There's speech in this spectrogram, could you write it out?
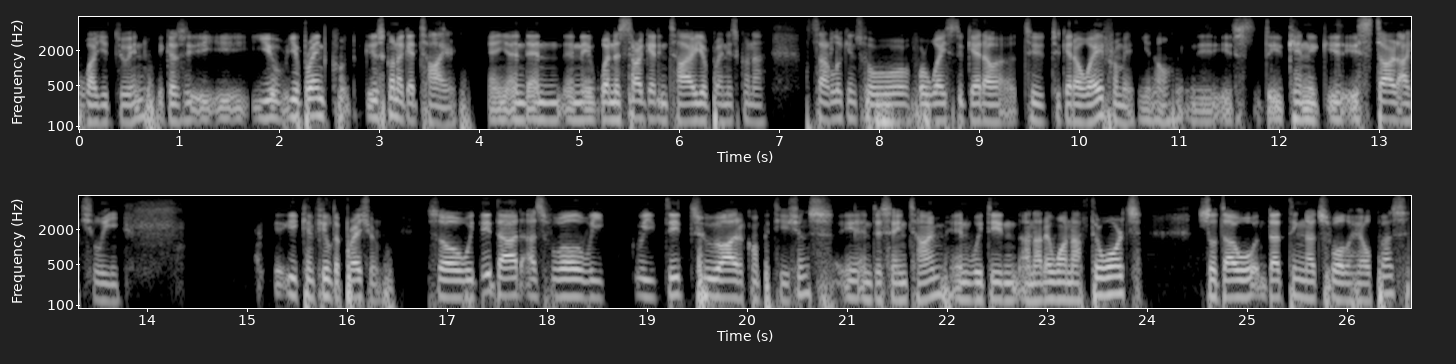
what you're doing because you, you your brain is gonna get tired and and and, and it, when it start getting tired your brain is gonna start looking for for ways to get uh, to to get away from it you know? It's it can it start actually it can feel the pressure. So we did that as well. We we did two other competitions in the same time and we did another one afterwards. So that that thing as will help us.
